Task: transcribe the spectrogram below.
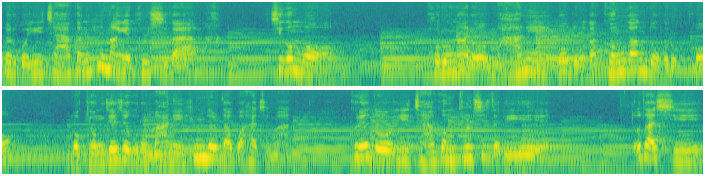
그리고 이 작은 희망의 불씨가 지금 뭐 코로나로 많이 모두가 건강도 그렇고 뭐 경제적으로 많이 힘들다고 하지만 그래도 이 작은 불씨들이 또다시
